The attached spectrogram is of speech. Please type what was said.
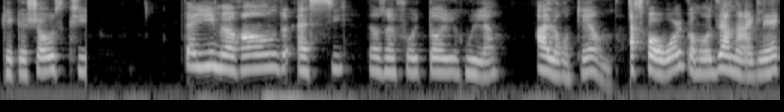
quelque chose qui failli me rendre assis dans un fauteuil roulant à long terme. Fast forward, comme on dit en anglais,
